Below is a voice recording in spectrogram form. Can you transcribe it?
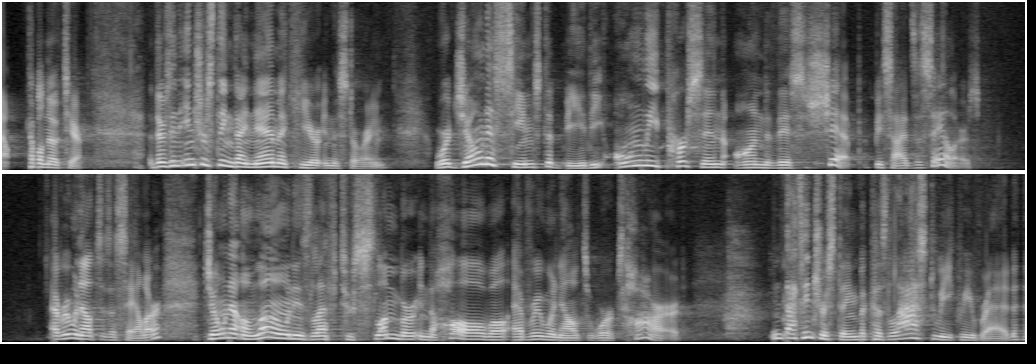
Now, a couple notes here. There's an interesting dynamic here in the story where Jonah seems to be the only person on this ship besides the sailors. Everyone else is a sailor. Jonah alone is left to slumber in the hull while everyone else works hard. That's interesting because last week we read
